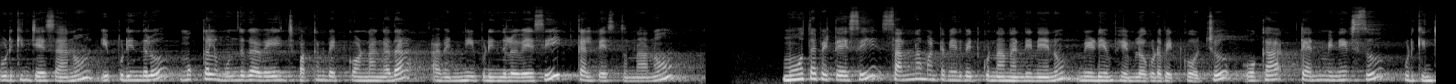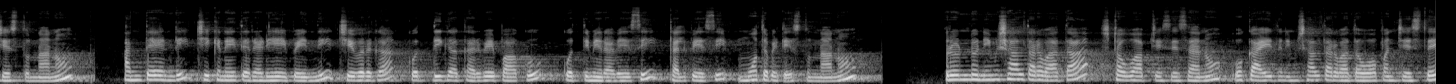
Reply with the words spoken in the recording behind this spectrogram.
ఉడికించేశాను. ఇప్పుడు ఇందులో ముక్కలు ముందుగా వేయించి పక్కన పెట్టుకున్నాం కదా అవన్నీ ఇప్పుడు ఇందులో వేసి కలిపేస్తున్నాను. మూత పెట్టేసి సన్న మంట మీద పెట్టుకున్నానండి నేను. మీడియం ఫ్లేమ్లో కూడా పెట్టుకోవచ్చు. ఒక టెన్ మినిట్స్ ఉడికించేస్తున్నాను. అంతే అండి చికెన్ అయితే రెడీ అయిపోయింది. చివరిగా కొద్దిగా కరివేపాకు కొత్తిమీర వేసి కలిపేసి మూత పెట్టేస్తున్నాను. రెండు నిమిషాల తర్వాత స్టవ్ ఆఫ్ చేసేసాను. ఒక ఐదు నిమిషాల తర్వాత ఓపెన్ చేస్తే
